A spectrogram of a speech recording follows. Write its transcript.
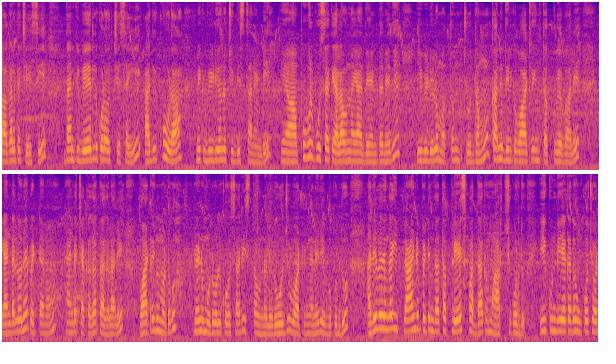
భాగాలుగా చేసి దానికి వేర్లు కూడా వచ్చేసాయి. అది కూడా మీకు వీడియోలో చూపిస్తానండి. పువ్వులు పూసాక ఎలా ఉన్నాయో అదేంటనేది ఈ వీడియోలో మొత్తం చూద్దాము. కానీ దీనికి వాటరింగ్ తక్కువ ఇవ్వాలి. ఎండలోనే పెట్టాను. ఎండ చక్కగా తగలాలి. వాటరింగ్ మటుకు రెండు మూడు రోజులకు ఒకసారి ఇస్తూ ఉండాలి. రోజు వాటరింగ్ అనేది ఇవ్వకూడదు. అదేవిధంగా ఈ ప్లాంట్ పెట్టిన తర్వాత ప్లేస్ పద్దాక మార్చకూడదు. ఈ కుండీయే కదా ఇంకో చోట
